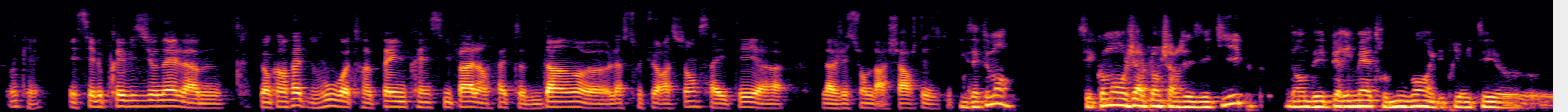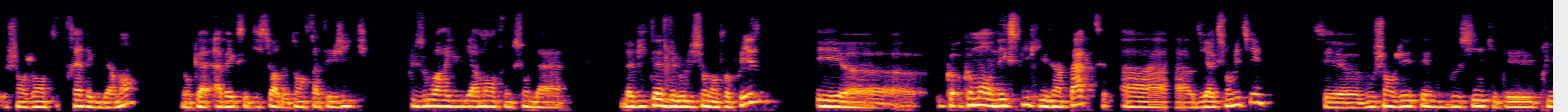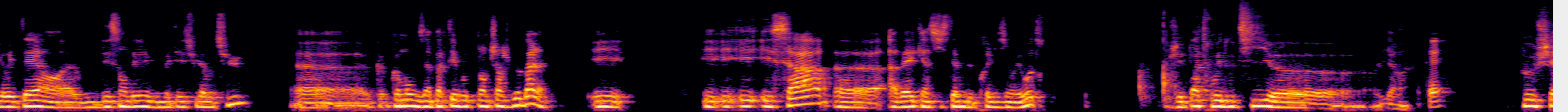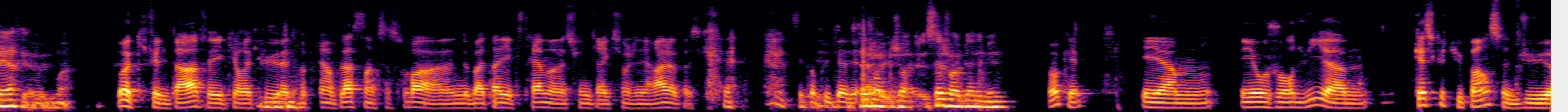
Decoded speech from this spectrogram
OK. Et c'est le prévisionnel. donc, en fait, vous, votre pain principal en fait, dans la structuration, ça a été la gestion de la charge des équipes. Exactement. C'est comment on gère le plan de charge des équipes dans des périmètres mouvants avec des priorités changeantes très régulièrement. Donc, avec cette histoire de temps stratégique plus ou moins régulièrement en fonction de la, vitesse d'évolution de l'entreprise. Et euh, comment on explique les impacts à, aux directions métiers? C'est euh, vous changez tel dossier qui était prioritaire, euh, vous descendez, vous mettez celui-là au-dessus. comment vous impactez votre plan de charge global? Et, et, ça, avec un système de prévision et autres, je n'ai pas trouvé d'outils peu cher, euh, moins. Ouais, qui fait le taf et qui aurait pu être pris en place sans que ce soit une bataille extrême sur une direction générale parce que c'est compliqué. Ça, j'aurais bien aimé. Ok. Et, euh, et aujourd'hui, euh, qu'est-ce que tu penses du,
